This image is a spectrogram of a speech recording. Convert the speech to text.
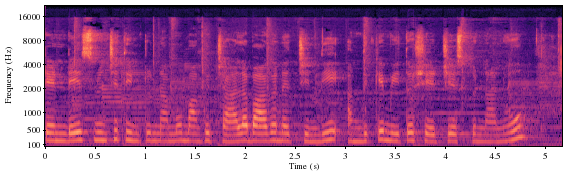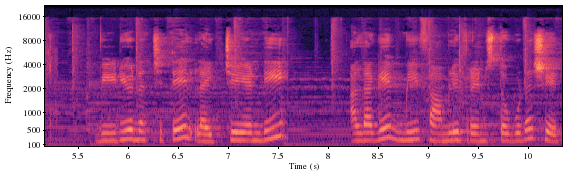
టెన్ డేస్ నుంచి తింటున్నాము. మాకు చాలా బాగా నచ్చింది. అందుకే మీతో షేర్ చేస్తున్నాను. వీడియో నచ్చితే లైక్ చేయండి. అలాగే మీ ఫ్యామిలీ ఫ్రెండ్స్తో కూడా షేర్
